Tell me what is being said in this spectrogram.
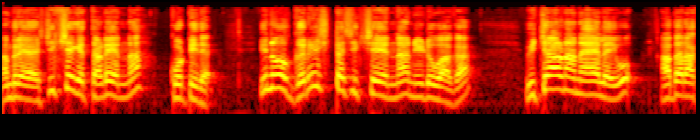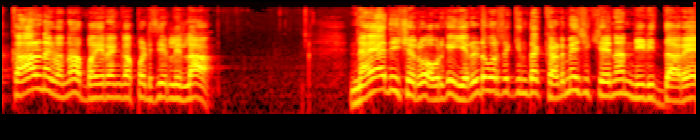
ಅಂದರೆ ಶಿಕ್ಷೆಗೆ ತಡೆಯನ್ನು ಕೊಟ್ಟಿದೆ. ಇನ್ನು ಗರಿಷ್ಠ ಶಿಕ್ಷೆಯನ್ನು ನೀಡುವಾಗ ವಿಚಾರಣಾ ನ್ಯಾಯಾಲಯವು ಅದರ ಕಾರಣಗಳನ್ನು ಬಹಿರಂಗಪಡಿಸಿರಲಿಲ್ಲ. ನ್ಯಾಯಾಧೀಶರು ಅವರಿಗೆ ಎರಡು ವರ್ಷಕ್ಕಿಂತ ಕಡಿಮೆ ಶಿಕ್ಷೆಯನ್ನು ನೀಡಿದ್ದಾರೆ.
